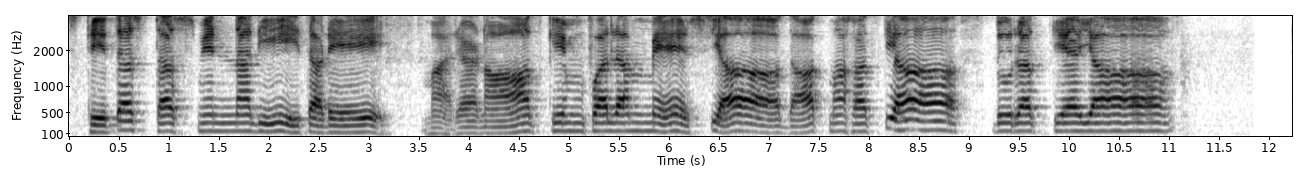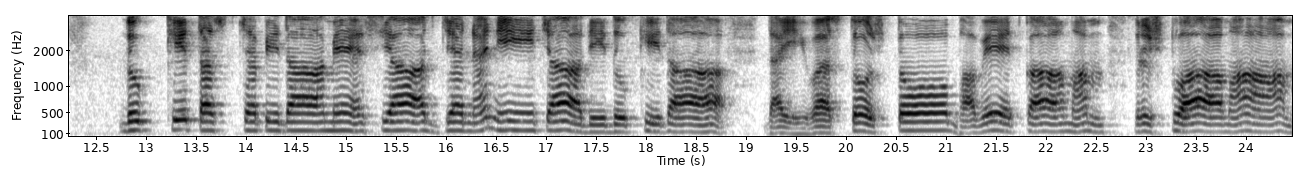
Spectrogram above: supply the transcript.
स्थितस्तस्मिन्नदीतडे मरणात् किं फलं मे स्यादात्महत्या दुरत्यया। दुःखितश्च पिता मे स्याज्जननी चादिदुःखिता दैवस्तुष्टो भवेत्कामं दृष्ट्वा मां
